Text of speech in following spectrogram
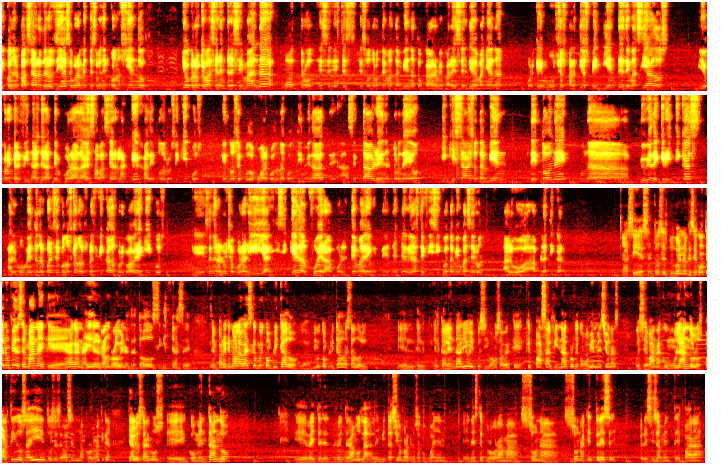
con el pasar de los días seguramente se van a ir conociendo. yo creo que va a ser entre semana. Otro, este es, es otro tema también a tocar, me parece, el día de mañana, porque hay muchos partidos pendientes, demasiados. Y yo creo que al final de la temporada esa va a ser la queja de todos los equipos, que no se pudo jugar con una continuidad aceptable en el torneo y quizá eso también detone una lluvia de críticas al momento en el cual se conozcan a los clasificados, porque va a haber equipos que estén en la lucha por la liguilla y si quedan fuera por el tema de, del desgaste físico, también va a ser algo a, platicar. Así es, entonces, pues bueno, que se junten un fin de semana y que hagan ahí el round robin entre todos y ya se, emparejen. No, la verdad es que muy complicado, muy complicado ha estado el, calendario y pues sí, vamos a ver qué, qué, pasa al final, porque como bien mencionas, pues se van acumulando los partidos ahí, entonces se va haciendo una problemática. Ya lo estaremos eh, comentando. Eh, reiteramos la, la, invitación para que nos acompañen en este programa Zona, Zona G13, precisamente para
